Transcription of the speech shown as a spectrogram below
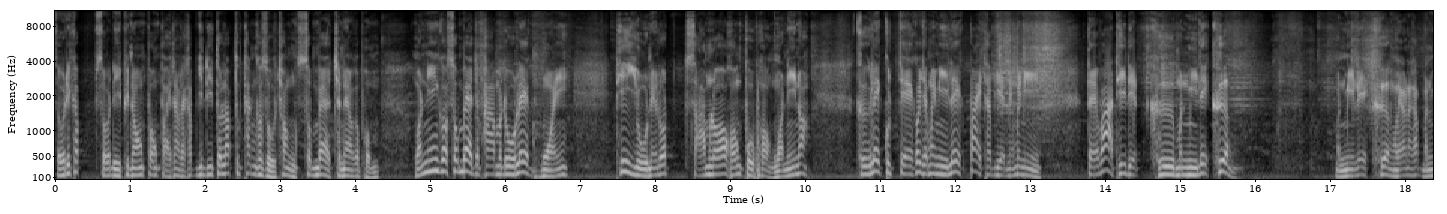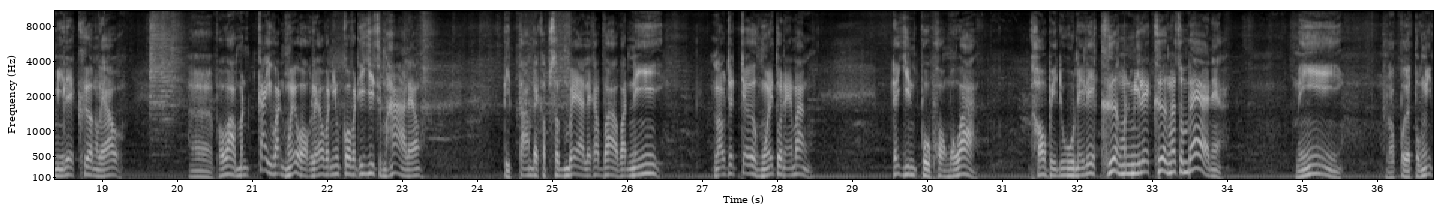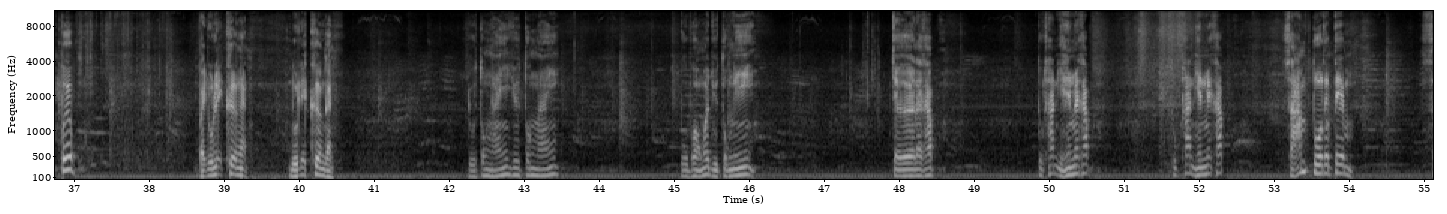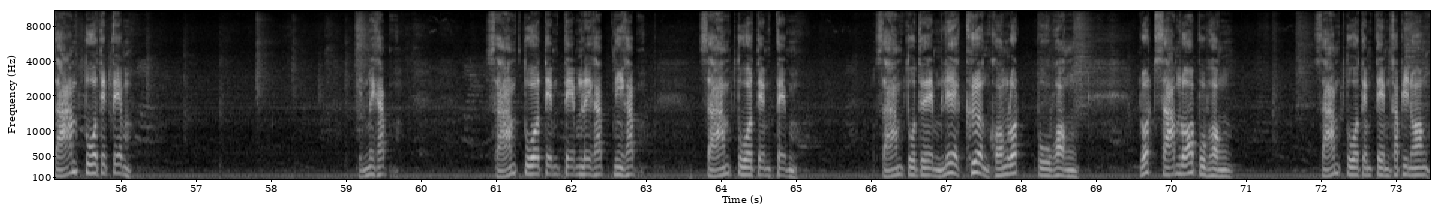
สวัสดีครับ สวัสดีพี่น้องปองป่ายทั้งหลายครับ ยินดีต้อนรับทุกท่านเข้าสู่ช่องส้มแบ่ชาแนลกับผม วันนี้ก็ส้มแบ่จะพามาดูเลขหวยที่อยู่ในรถสามล้อของปู่ผ่องวันนี้เนาะคือเลขกุญแจก็ยังไม่มีเลขป้ายทะเบียนยังไม่มี แต่ว่าทีเด็ดคือมันมีเลขเครื่อง มันมีเลขเครื่องแล้วนะครับ มันมีเลขเครื่องแล้วเออเพราะว่ามันใกล้วันหวยออกแล้ว วันนี้ก็วันที่ 25 แล้ว ติดตามไปกับส้มแบ่เลยครับว่าวันนี้เราจะเจอหวยตัวไหนบ้าง ได้ยินปู่ผ่องบอกว่า เข้าไปดูในเลขเครื่องมันมีเลขเครื่องนะสมแบ้เนี่ย นี่ เราเปิดตรงนี้ปุ๊บไปดูเลขเครื่องกัน ดูเลขเครื่องกัน อยู่ตรงไหนอยู่ตรงไหน ปู่ผ่องว่าอยู่ตรงนี้ เจอแล้วครับ ทุกท่านเห็นไหมครับ ทุกท่านเห็นไหมครับสามตัวเต็มเต็มๆสามตัวเต็มเต็มๆ เห็นไหมครับสามตัวเต็มเต็มเลยครับนี่ครับสามตัวเต็มเต็มสามตัวเต็มเลขเครื่องของรถปูพอง รถสามล้อปูพองสามตัวเต็มเต็มครับพี่น้อง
